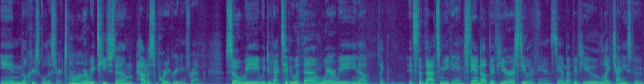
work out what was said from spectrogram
in Millcreek School District, oh, wow. where we teach them how to support a grieving friend. So we we do an activity with them where we you know like it's the that's me game. Stand up if you're a Steeler fan. Stand up if you like Chinese food.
